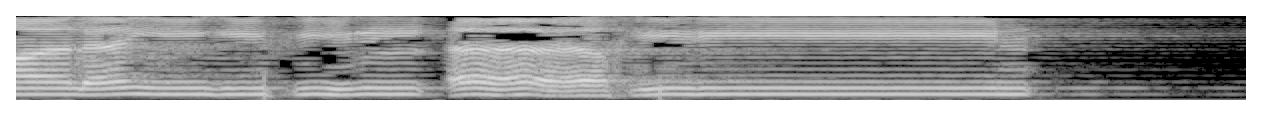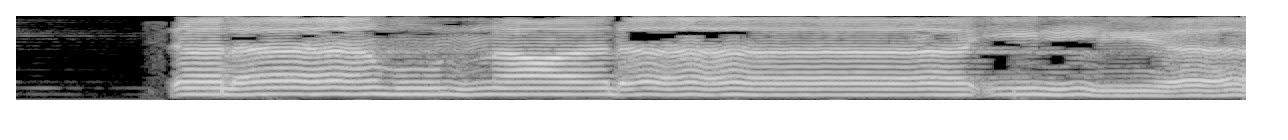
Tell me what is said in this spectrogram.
عَلَيْهِ فِي الْآخِرِينَ سَلَامٌ عَلَى الْيَاسِينَ.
